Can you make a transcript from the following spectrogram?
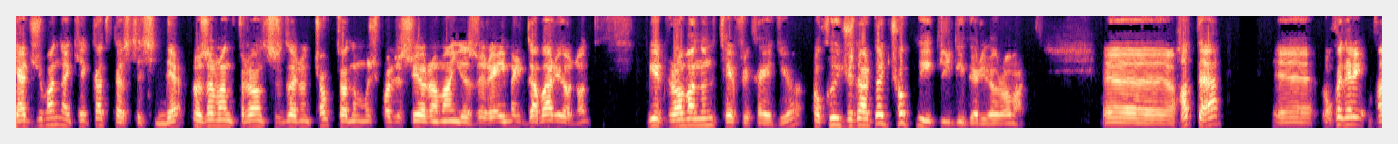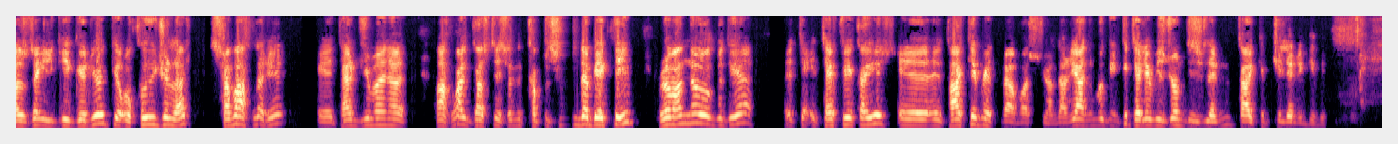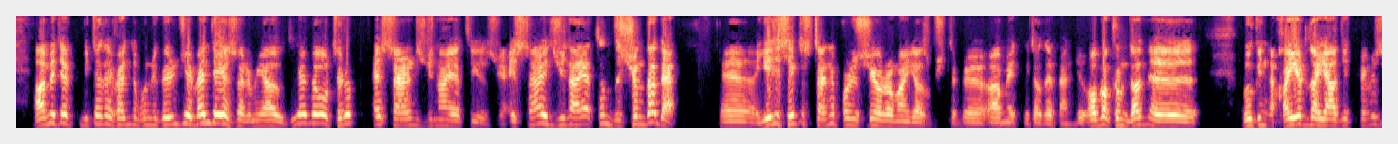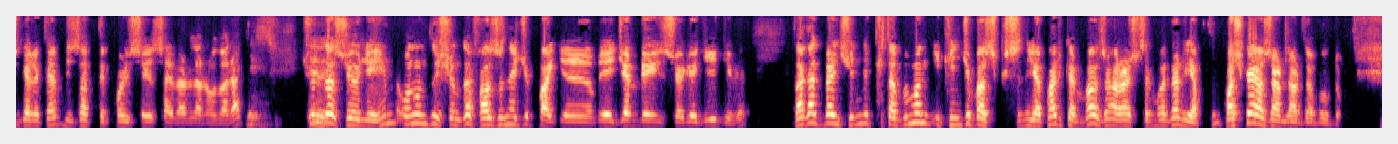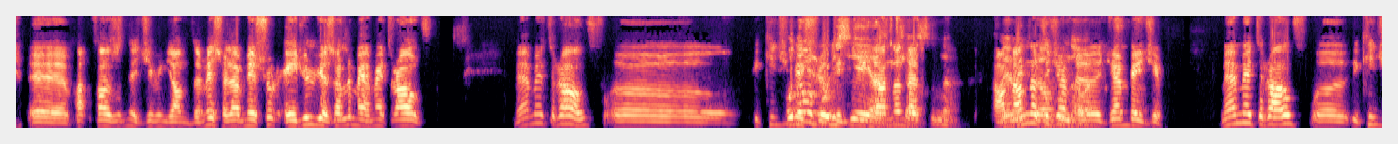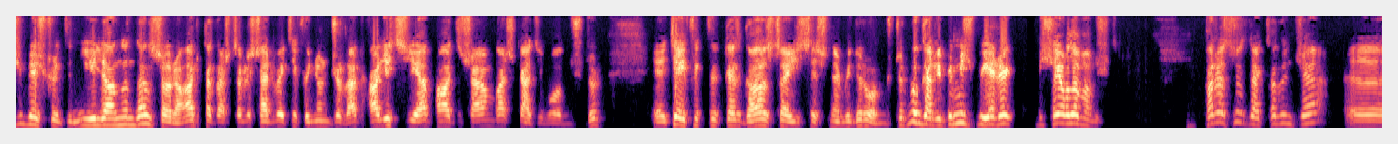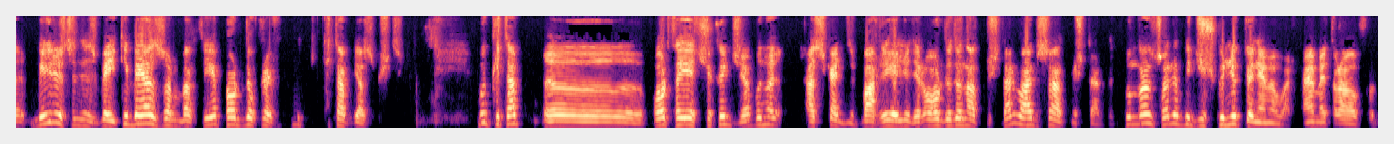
Tercüman Hakikat Gazetesi'nde o zaman Fransızların çok tanınmış polisiye roman yazarı Emil Gavario'nun bir romanını tefrika ediyor. Okuyuculardan çok büyük ilgi görüyor roman. E, hatta e, o kadar fazla ilgi görüyor ki okuyucular sabahları e, tercümana Ahval Gazetesi'nin kapısında bekleyip roman ne oldu diye e, te, tefrikayı e, takip etmeye başlıyorlar. Yani bugünkü televizyon dizilerinin takipçileri gibi. Ahmet Mithat Efendi bunu görünce ben de yazarım ya diyor ve oturup Esrarlı Cinayet'i yazıyor. Esrarlı Cinayet'in dışında da e, 7-8 tane polisiye roman yazmıştır e, Ahmet Mithat Efendi. O bakımdan e, bugün hayırla yad etmemiz gereken bizzattır polisiye severler olarak. Şunu evet. da söyleyeyim. Onun dışında Fazıl Necip e, ve Cem Bey'in söylediği gibi fakat ben şimdi kitabımın ikinci baskısını yaparken bazı araştırmalar yaptım. Başka yazarlar da buldum. Ee, Fazıl Necip'in yanında. Mesela meşhur Eylül yazarlı Mehmet Rauf. Mehmet Rauf e, ikinci o da o polisiye yazmış aslında. Anlatacağım e, Cem Beyciğim. Mehmet Rauf e, ikinci meşrutin ilanından sonra arkadaşları Servet-i Fünuncular, Halit Ziya padişahın başkatibi olmuştur. E, Tevfik Fikret Galatasaray Lisesi'ne müdür olmuştur. Bu garibim hiçbir yere bir şey olamamıştır. Parasız da kalınca e, bilirsiniz belki Beyaz Zambak diye pornografik bir kitap yazmıştır. Bu kitap e, ortaya çıkınca bunu askerdir, Bahriyelidir, ordudan atmışlar hapse atmışlardır. Bundan sonra bir düşkünlük dönemi var Mehmet Rauf'un.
